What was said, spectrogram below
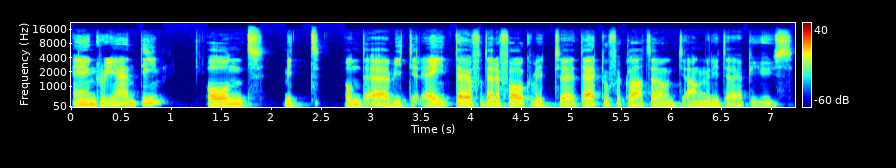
äh, Angry Andy. Und, mit, und äh, weiter ein Teil von dieser Folge wird äh, dort aufgeladen und die andere dann bei uns.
